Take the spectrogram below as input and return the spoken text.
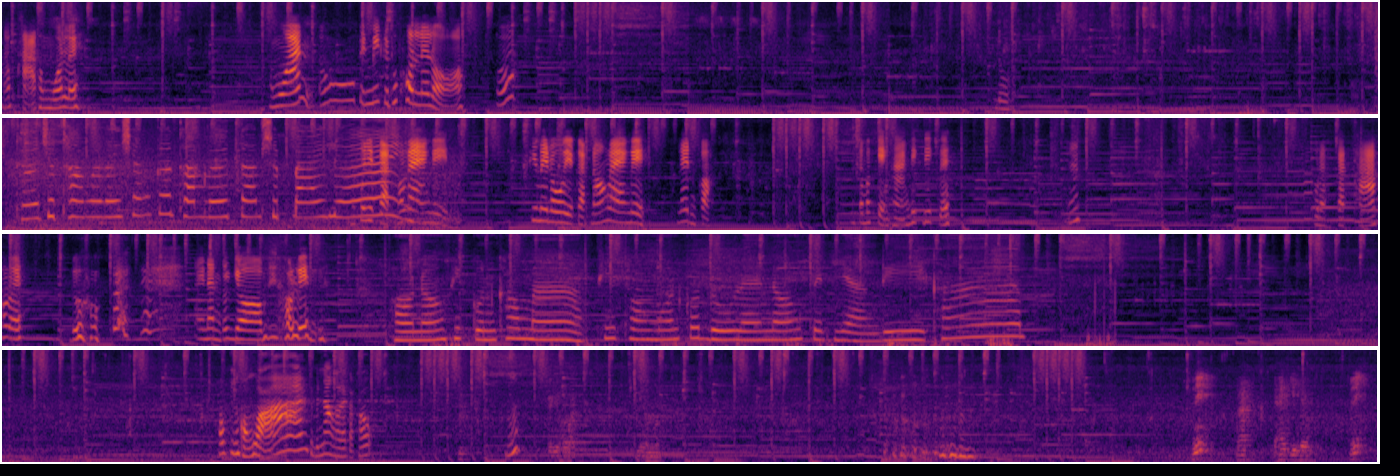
งับขาทองม้วนเลยทองม้วนโอ้เป็นมิตรกับทุกคนเลยเหรอโอ้ดู เธอจะทำอะไรฉันก็ทำเลยตามสบายเลก็ยอย่ากัดเขาแรงดิ พี่ไมโลอย่ากัดน้องแรงดิ เล่นก่อนมันจะมาเก่งหางดิกๆเลยอืมกูน่ะกัดขาเขาเลย ดู ไอ้นั่นก็ยอมให้เขาเล่น พอน้องพี่กุลเข้ามา พี่ทองม้วนก็ดูแลน้องเป็นอย่างดีครับ เขากินของหวานจะไปนั่งอะไรกับเขาไปจังหวัดเมืองนี่มาจะให้กินเลยนี่มา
